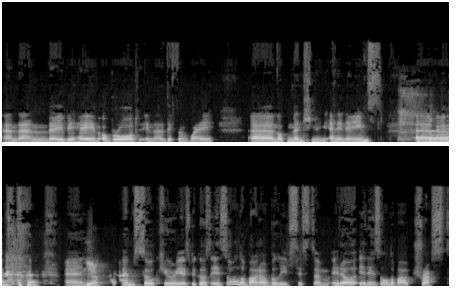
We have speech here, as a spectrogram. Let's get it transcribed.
and then they behave abroad in a different way, uh, not mentioning any names. Uh, and Yeah. I'm so curious because it's all about our belief system. It all, it is all about trust,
